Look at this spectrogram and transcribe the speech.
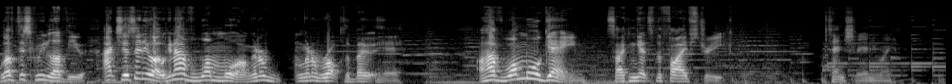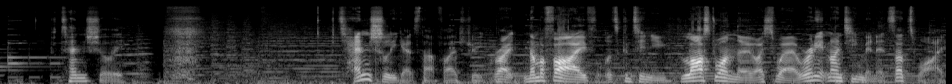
Love this, we love you. Actually, I'll tell you what, we're gonna have one more. I'm gonna I'm gonna rock the boat here. I'll have one more game, so I can get to the five streak. Potentially, anyway. Potentially. Potentially gets that five streak. Right, number five. Let's continue. Last one, though, I swear. We're only at 19 minutes, that's why.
